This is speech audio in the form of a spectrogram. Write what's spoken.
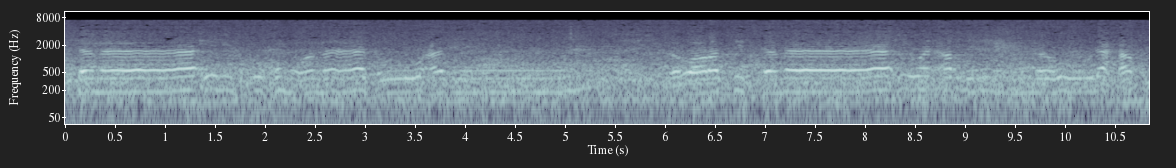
السماء رزقكم وما توعدون. فورب السماء والأرض إنه لحق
